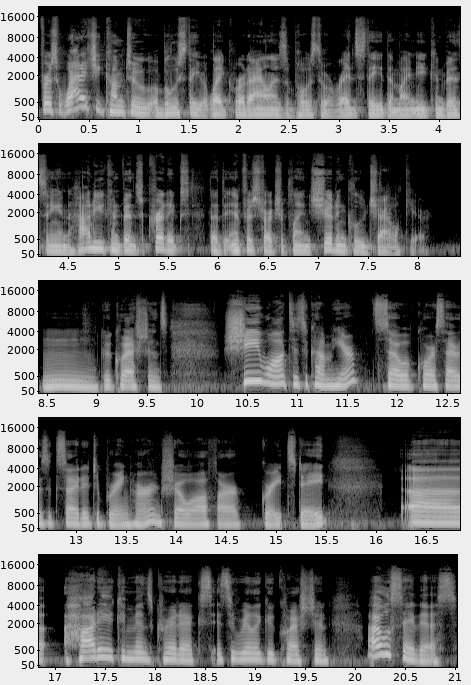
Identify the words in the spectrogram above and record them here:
First, why did she come to a blue state like Rhode Island as opposed to a red state that might need convincing? And how do you convince critics that the infrastructure plan should include childcare? Mm, good questions. She wanted to come here. So, of course, I was excited to bring her and show off our great state. Uh, how do you convince critics? It's a really good question. I will say this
